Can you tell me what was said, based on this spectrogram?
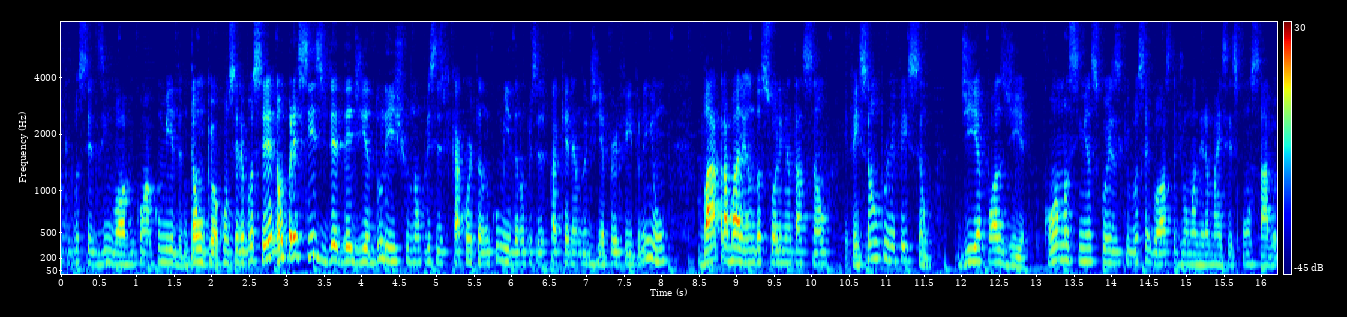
que você desenvolve com a comida. Então, o que eu aconselho é você, não precise de, de dia do lixo, não precise ficar cortando comida, não precisa ficar querendo dia perfeito nenhum. Vá trabalhando a sua alimentação, refeição por refeição, dia após dia. Coma assim as coisas que você gosta de uma maneira mais responsável,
